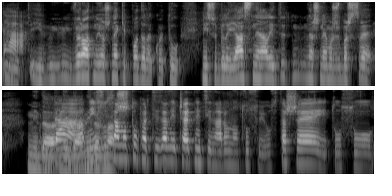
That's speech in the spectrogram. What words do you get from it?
Da. i, i, i verovatno još neke podele koje tu nisu bile jasne, ali znaš, ne možeš baš sve ni da, da, ni da, ni nisu da znaš. samo tu partizani i četnici, naravno tu su i Ustaše i tu su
